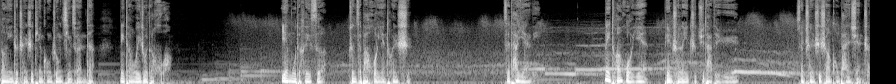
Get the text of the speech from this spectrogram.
倒映着城市天空中仅存的那团微弱的火。夜幕的黑色正在把火焰吞噬，在他眼里。那团火焰变成了一只巨大的鱼，在城市上空盘旋着。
